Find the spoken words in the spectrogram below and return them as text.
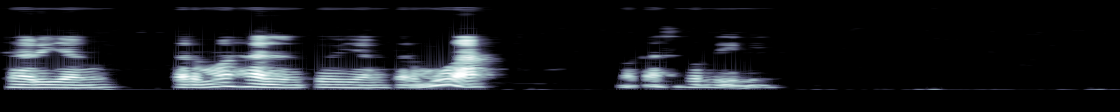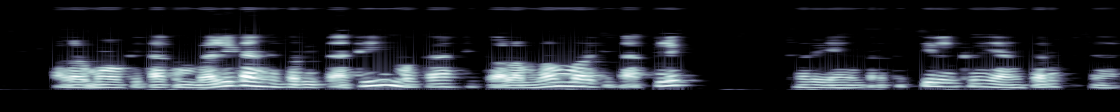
dari yang termahal ke yang termurah, maka seperti ini. Kalau mau kita kembalikan seperti tadi, maka di kolom nomor kita klik dari yang terkecil ke yang terbesar.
